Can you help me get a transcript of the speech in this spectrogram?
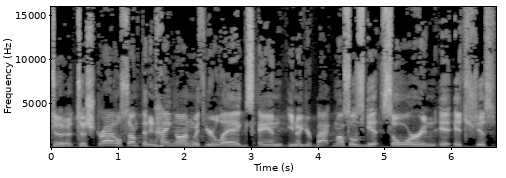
to, to straddle something and hang on with your legs and, you know, your back muscles get sore and it, it's just,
